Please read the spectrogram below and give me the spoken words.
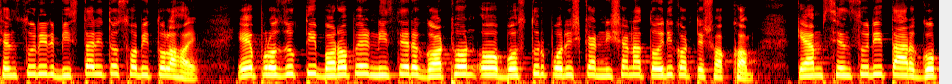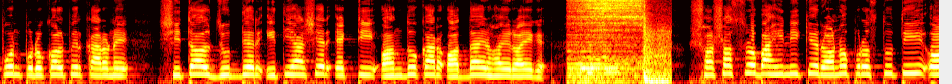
সেঞ্চুরির বিস্তারিত ছবি তোলা হয়। এ প্রযুক্তি বরফের নিচের গঠন ও বস্তুর পরিষ্কার নিশানা তৈরি করতে সক্ষম। ক্যাম্প সেঞ্চুরি তার গোপন প্রকল্পের কারণে শীতল যুদ্ধের ইতিহাসের একটি অন্ধকার অধ্যায়ের হয়ে রয়ে সশস্ত্র বাহিনীকে রণপ্রস্তুতি ও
